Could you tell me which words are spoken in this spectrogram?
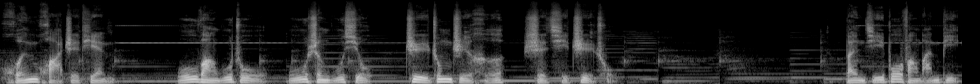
浑化之天，无望无助，无声无秀，至中至和，是其至处。本集播放完毕，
